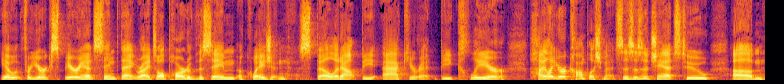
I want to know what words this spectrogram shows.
you know, for your experience, same thing, right? It's all part of the same equation. Spell it out, be accurate, be clear, highlight your accomplishments. This is a chance to, um,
